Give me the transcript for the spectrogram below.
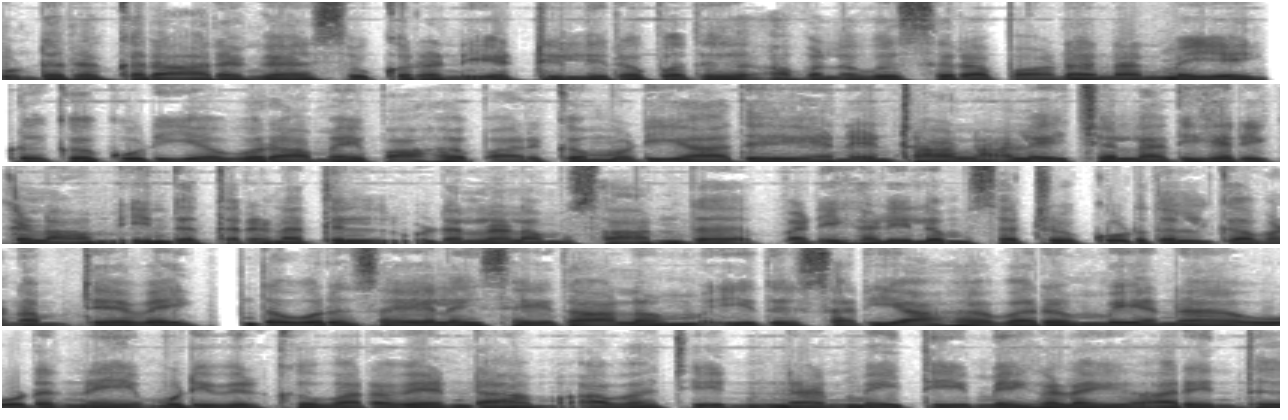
கொண்டிருக்கிறாருங்க. சுக்கிரன் எட்டில் இருப்பது அவ்வளவு சிறப்பான நன்மையை கொடுக்கக்கூடிய ஒரு அமைப்பாக பார்க்க முடியாது. ஏனென்றால் அலைச்சல் அதிகரிக்கலாம். இந்த தருணத்தில் உடல்நலம் சார்ந்த பணிகளிலும் சற்று கூடுதல் கவனம் தேவை. எந்த ஒரு செயலை செய்தாலும் இது சரியாக வரும் என உடனே முடிவிற்கு வர வேண்டாம். அவற்றின் நன்மை தீமைகளை அறிந்து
